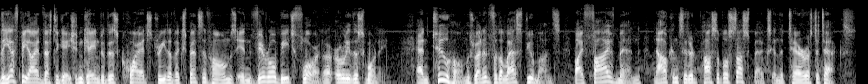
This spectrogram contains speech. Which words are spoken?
The FBI investigation came to this quiet street of expensive homes in Vero Beach, Florida, early this morning. And two homes rented for the last few months by five men now considered possible suspects in the terrorist attacks.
